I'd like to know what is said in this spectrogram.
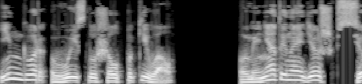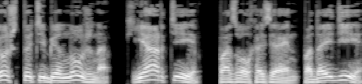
Ингвар выслушал, покивал. «У меня ты найдешь все, что тебе нужно. «Хьярти!» – позвал хозяин. «Подойди!»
